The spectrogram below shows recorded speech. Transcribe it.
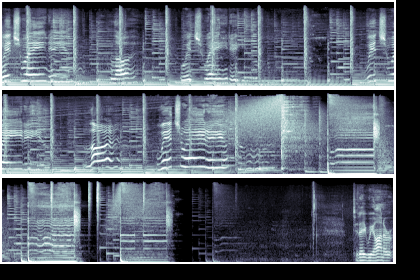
Which way do you, Lord? Which way do you? Which way do you, Lord? Which way do you? Today we honor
